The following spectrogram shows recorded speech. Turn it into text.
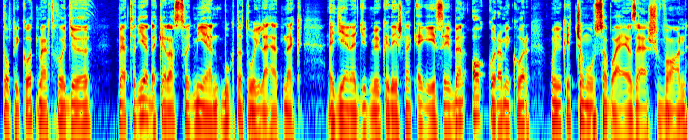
topikot, mert hogy mert hogy érdekel az, hogy milyen buktatói lehetnek egy ilyen együttműködésnek egész évben, akkor, amikor mondjuk egy csomó szabályozás van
